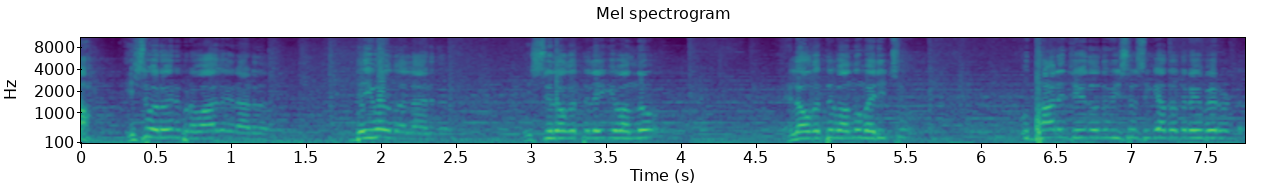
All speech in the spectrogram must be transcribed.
ആ ഈശ്വര ഒരു പ്രവാചകനായിരുന്നു. ദൈവമൊന്നല്ലായിരുന്നു യേശു ലോകത്തിലേക്ക് വന്നു. ലോകത്തിൽ വന്നു മരിച്ചു. ഉദ്ധാനം ചെയ്തു എന്ന് വിശ്വസിക്കാത്ത എത്രയോ പേരുണ്ട്.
